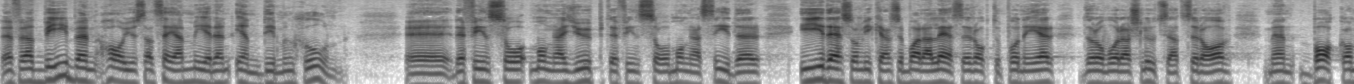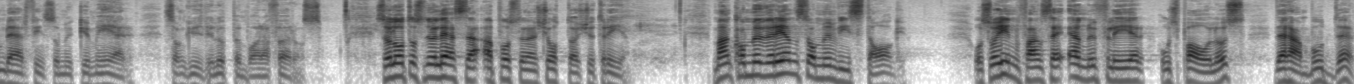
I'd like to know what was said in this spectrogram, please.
Därför att Bibeln har ju så att säga mer än en dimension. Eh, det finns så många djup, det finns så många sidor i det som vi kanske bara läser rakt upp och ner, drar våra slutsatser av. Men bakom det finns så mycket mer som Gud vill uppenbara för oss. Så låt oss nu läsa Apostlagärningarna 28 och 23. Man kom överens om en viss dag och så infann sig ännu fler hos Paulus där han bodde.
